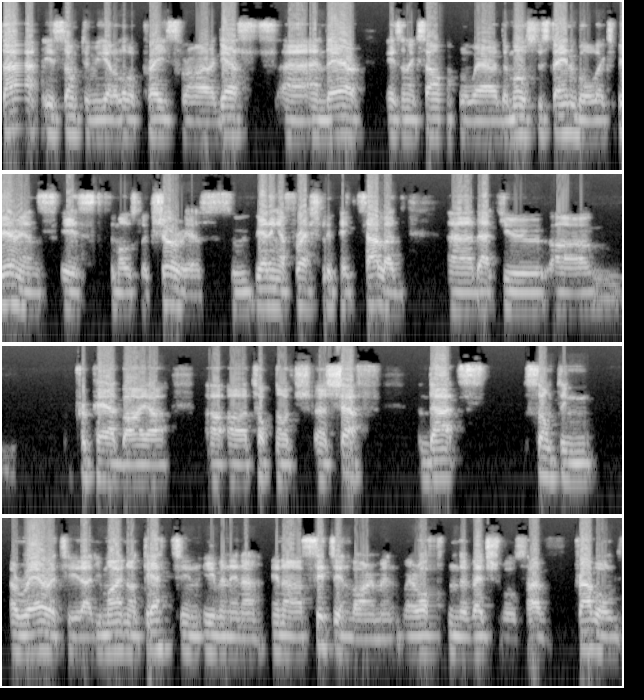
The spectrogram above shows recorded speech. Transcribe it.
that is something we get a lot of praise from our guests, uh, and there is an example where the most sustainable experience is the most luxurious. So getting a freshly picked salad uh, that you um, prepared by a, a, a top-notch uh, chef, that's something a rarity that you might not get in even in a in a city environment where often the vegetables have traveled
